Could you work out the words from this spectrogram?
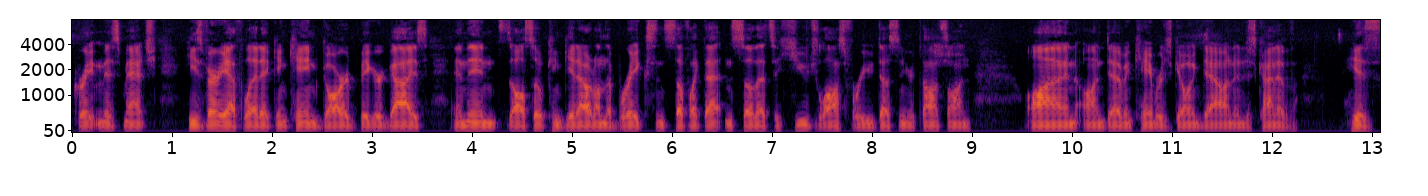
great mismatch. He's very athletic and can guard bigger guys, and then also can get out on the breaks and stuff like that. And so that's a huge loss for you. Dustin, your thoughts on on on Devan Cambridge going down and just kind of his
